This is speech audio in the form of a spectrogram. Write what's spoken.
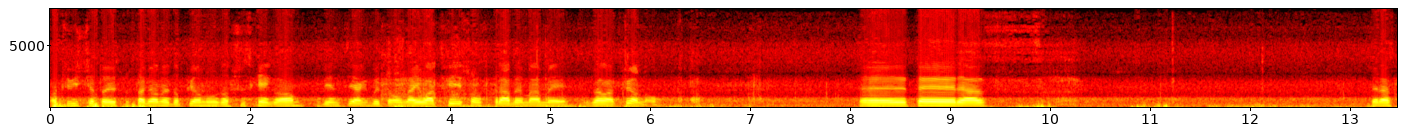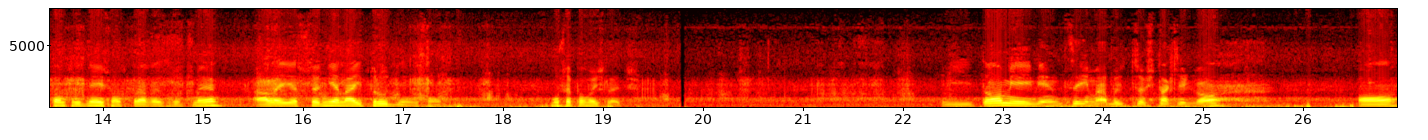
Oczywiście to jest ustawione do pionu, do wszystkiego, więc jakby tą najłatwiejszą sprawę mamy załatwioną. E, teraz teraz tą trudniejszą sprawę zróbmy, ale jeszcze nie najtrudniejszą. Muszę pomyśleć. I to mniej więcej ma być coś takiego. O.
